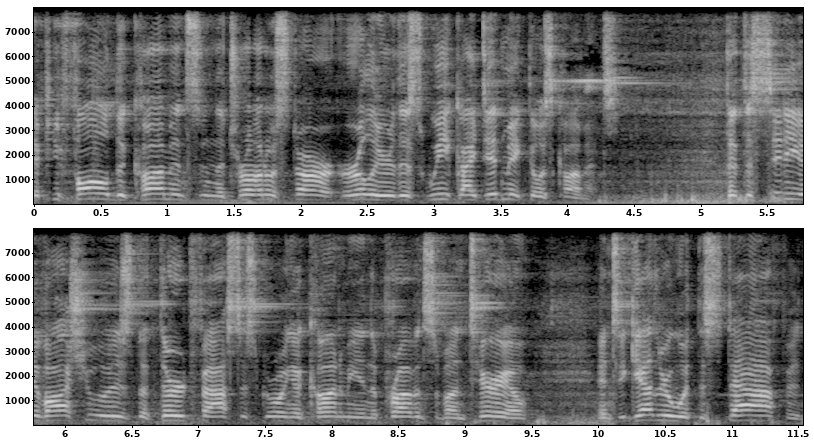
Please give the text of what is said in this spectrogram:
If you followed the comments in the Toronto Star earlier this week, I did make those comments. That the city of Oshawa is the third fastest growing economy in the province of Ontario. And together with the staff and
